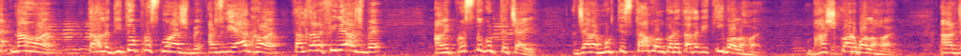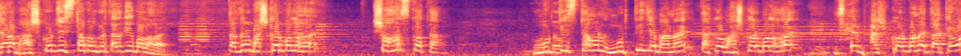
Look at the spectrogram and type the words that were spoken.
এক না হয় তাহলে দ্বিতীয় প্রশ্ন আসবে। আর যদি এক হয় তাহলে তারা ফিরে আসবে। আমি প্রশ্ন করতে চাই যারা মূর্তি স্থাপন করে তাদেরকে কি বলা হয়? ভাস্কর বলা হয়। আর যারা ভাস্কর্য স্থাপন করে তাদেরকে বলা হয়? তাদের ভাস্কর বলা হয়। সহজ কথা। মূর্তি স্থাপন মূর্তি যে বানায় তাকেও ভাস্কর বলা হয়। যে ভাস্কর বানায় তাকেও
